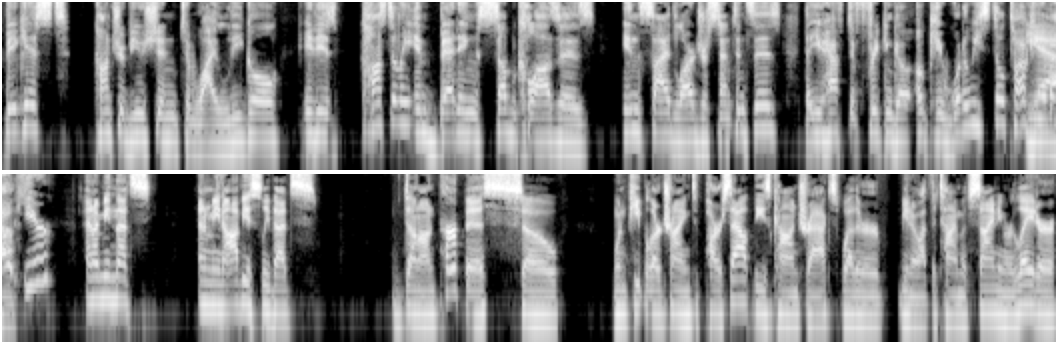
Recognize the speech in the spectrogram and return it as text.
biggest contribution to why legal it is constantly embedding subclauses inside larger sentences that you have to freaking go okay what are we still talking Yeah. about here And I mean, that's, and I mean, obviously that's done on purpose. So when people are trying to parse out these contracts, whether, you know, at the time of signing or later,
